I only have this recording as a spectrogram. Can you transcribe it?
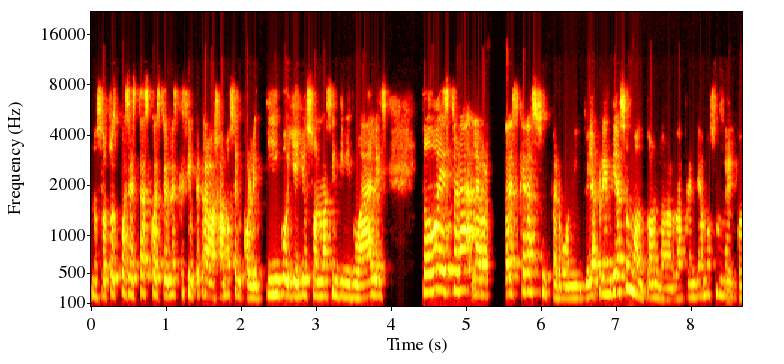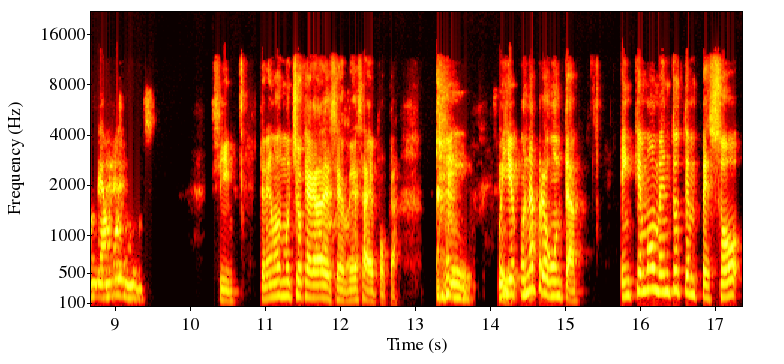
Nosotros pues estas cuestiones que siempre trabajamos en colectivo y ellos son más individuales. Todo esto era, la verdad es que era súper bonito y aprendías un montón, la verdad, aprendíamos un montón de ambos mundos. Sí, tenemos mucho que agradecer de esa época. Oye, una pregunta. ¿En qué momento te empezó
